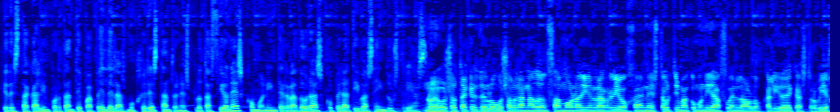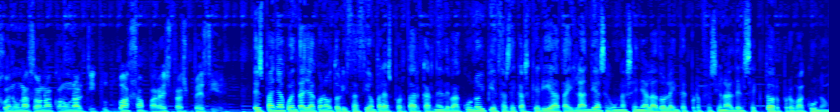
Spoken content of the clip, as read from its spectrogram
que destaca el importante papel de las mujeres tanto en explotaciones como en integradoras, cooperativas e industrias. Nuevos ataques de lobos al ganado en Zamora y en La Rioja. En esta última comunidad fue en la localidad de Castroviejo, en una zona con una altitud baja para esta especie. España cuenta ya con autorización para exportar carne de vacuno y piezas de casquería a Tailandia, según ha señalado la interprofesional del sector, Provacuno.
